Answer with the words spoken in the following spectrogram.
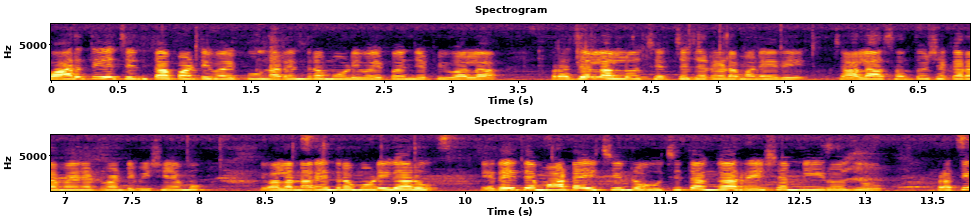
భారతీయ జనతా పార్టీ వైపు నరేంద్ర మోడీ వైపు అని చెప్పి వాళ్ళ ప్రజలల్లో చర్చ జరగడం అనేది చాలా సంతోషకరమైనటువంటి విషయము. ఇవాళ నరేంద్ర మోడీ గారు ఏదైతే మాట ఇచ్చిండ్రో ఉచితంగా రేషన్ని ఈరోజు ప్రతి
